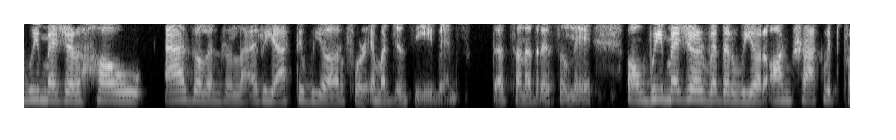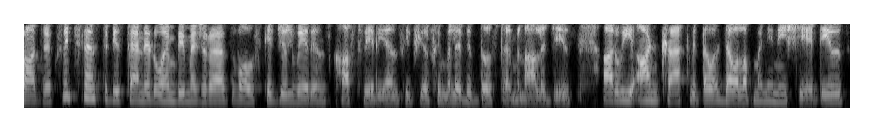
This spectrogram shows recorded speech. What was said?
We measure how agile and reactive we are for emergency events that's another SLA. Uh, we measure whether we are on track with projects, which tends to be standard OMB measure as well, schedule variance, cost variance, if you're familiar with those terminologies. Are we on track with our development initiatives?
